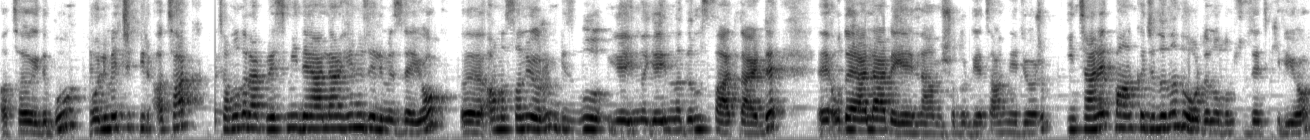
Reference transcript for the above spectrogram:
atağıydı bu. Volümetrik bir atak. Tam olarak resmi değerler henüz elimizde yok. Ee, ama sanıyorum biz bu yayını yayınladığımız saatlerde e, o değerler de yayınlanmış olur diye tahmin ediyorum. İnternet bankacılığını doğrudan olumsuz etkiliyor.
